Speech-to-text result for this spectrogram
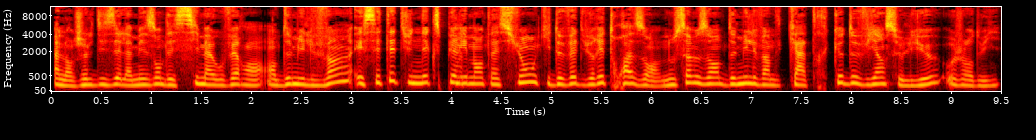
Alors, je le disais, la Maison des Cimes a ouvert en, 2020 et c'était une expérimentation qui devait durer trois ans. Nous sommes en 2024. Que devient ce lieu aujourd'hui?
